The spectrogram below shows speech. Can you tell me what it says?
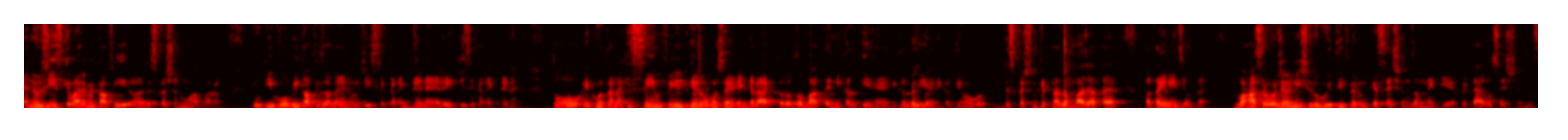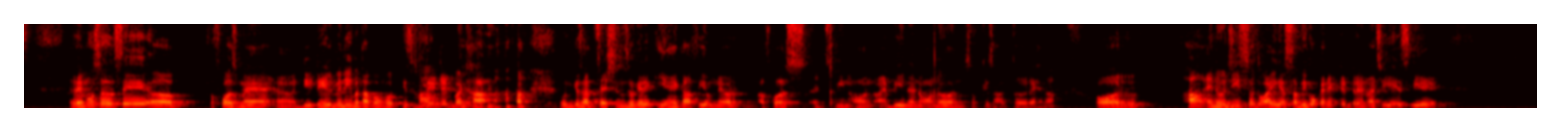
एनर्जीज़ के बारे में काफ़ी डिस्कशन हुआ हमारा। क्योंकि वो भी काफ़ी ज़्यादा एनर्जी से कनेक्टेड है रेकी से कनेक्टेड है। तो एक होता है ना कि सेम फ़ील्ड के लोगों से इंटरेक्ट करो तो बातें निकलती हैं निकलती है निकलती हैं। वो डिस्कशन कितना लंबा जाता है पता ही नहीं चलता है। वहाँ से वो जर्नी शुरू हुई थी फिर उनके सेशंस हमने किए फिर टैरो सेशंस रेमो सर से ऑफ़ कोर्स मैं डिटेल में नहीं बता पाऊँगा किस रिलेटेड बट हाँ। उनके साथ सेशंस वगैरह किए हैं काफ़ी हमने और of course it's been on been an honour उन सबके साथ रहना। और हाँ एनर्जी से तो आई गेस सभी को कनेक्टेड रहना चाहिए इसलिए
